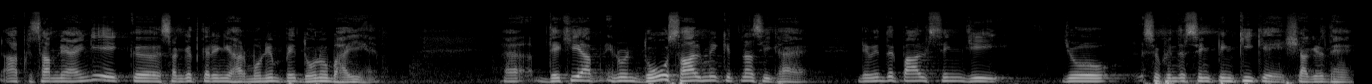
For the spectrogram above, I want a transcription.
आपके सामने आएँगे, एक संगत करेंगे, हारमोनियम पे, दोनों भाई हैं। देखिए आप, इन्होंने दो साल में कितना सीखा है। देवेंद्र पाल सिंह जी, जो सुखविंदर सिंह पिंकी के शागिर्द हैं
